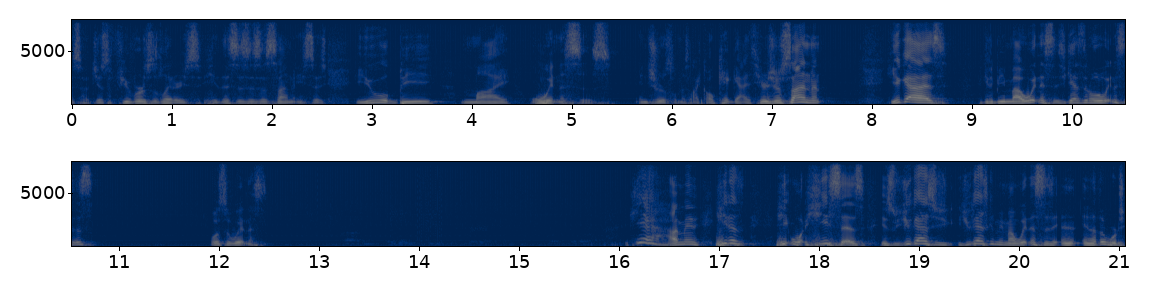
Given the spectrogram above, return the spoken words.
so just a few verses later, he, this is his assignment. He says, You will be my witnesses in Jerusalem. It's like, okay, guys, here's your assignment. You guys are going to be my witnesses. You guys know what a witness is? What's a witness? Yeah, I mean, he does. He, what he says is, you guys, you, guys gonna be my witnesses. In, in other words,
